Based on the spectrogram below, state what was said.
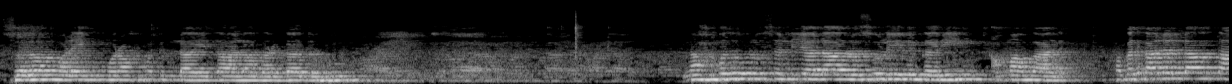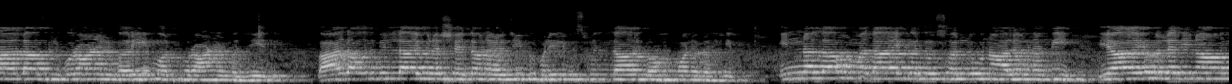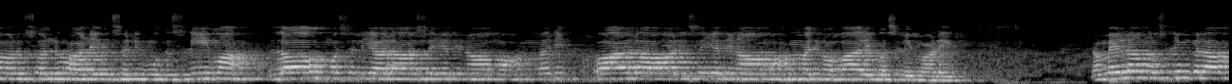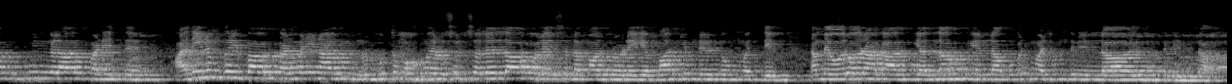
السلام عليكم ورحمة الله تعالى وبركاته نحمده ونصلي على رسوله الكريم أما بعد فقد قال الله تعالى في القرآن الكريم والقرآن المجيد بعد أعوذ بالله من الشيطان الرجيم قليل بسم الله الرحمن الرحيم إن الله وملائكته يصلون على النبي يا أيها الذين آمنوا صلوا عليه وسلموا تسليما اللهم صل على سيدنا محمد وعلى آل سيدنا محمد وبارك وسلم عليه நம்ம எல்லாம் முஸ்லிம்களாக முஸ்லிம்களாக படைத்து அதிலும் குறிப்பாக கண்மணி நாளும் முத்து முகமது ரசூல் ஸல்லல்லாஹு அலைஹி வஸல்லம் அவர்களுடைய பாக்கியம் நிறைந்த உம்மத்தில் நம்மை ஒருவராக ஆக்கி அல்லாஹுக்கு எல்லா புகழும் அல்ஹம்துலில்லாஹ் அல்ஹம்துலில்லாஹ்.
